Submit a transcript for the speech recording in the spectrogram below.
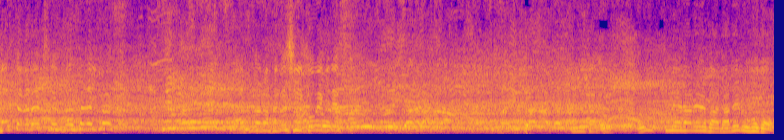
松田がラッチで松田がいきます。松田の激しい攻撃です。とにかく追い詰められればなれるほど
